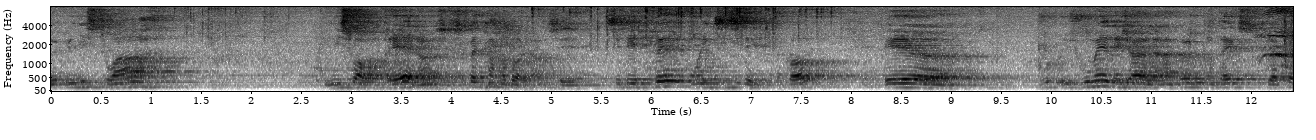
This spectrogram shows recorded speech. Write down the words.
euh, une histoire, une histoire réelle, hein, ce n'est pas une parabole, hein, c'est des faits qui ont existé, d'accord? Et euh, je, vous mets déjà un peu le contexte, puis après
